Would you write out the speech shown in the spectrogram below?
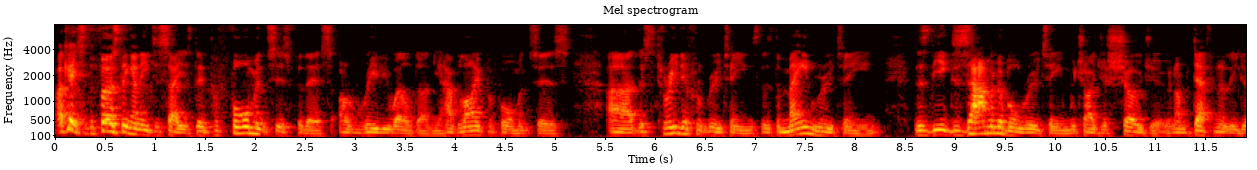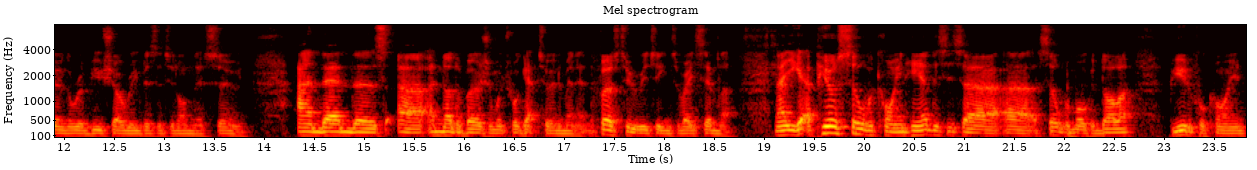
Okay, so the first thing I need to say is the performances for this are really well done. You have live performances. Uh, there's three different routines. There's the main routine. There's the examinable routine, which I just showed you, and I'm definitely doing a review show revisited on this soon. And then there's uh, another version, which we'll get to in a minute. The first two routines are very similar. Now you get a pure silver coin here. This is a, a silver Morgan dollar, beautiful coin.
